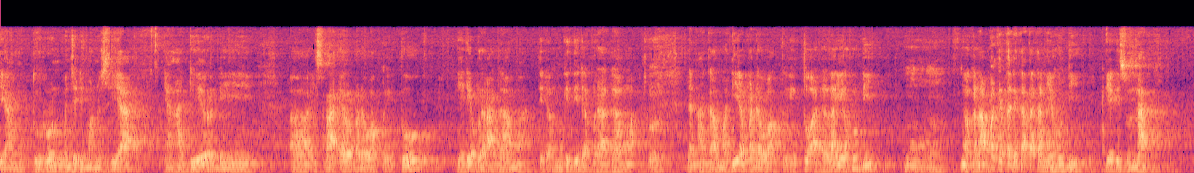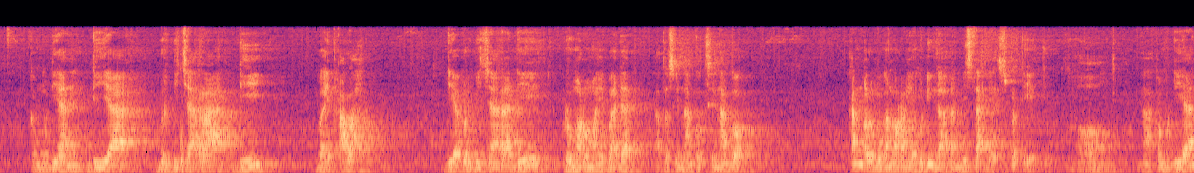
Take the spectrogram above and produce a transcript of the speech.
yang turun menjadi manusia yang hadir di uh, Israel pada waktu itu ya dia beragama tidak mungkin tidak beragama Betul. dan agama dia pada waktu itu adalah Yahudi hmm. nah kenapa kita dikatakan Yahudi dia disunat kemudian dia berbicara di bait Allah dia berbicara di rumah-rumah ibadat atau sinagog-sinagog kan kalau bukan orang Yahudi nggak akan bisa dia seperti itu. Oh. Nah kemudian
